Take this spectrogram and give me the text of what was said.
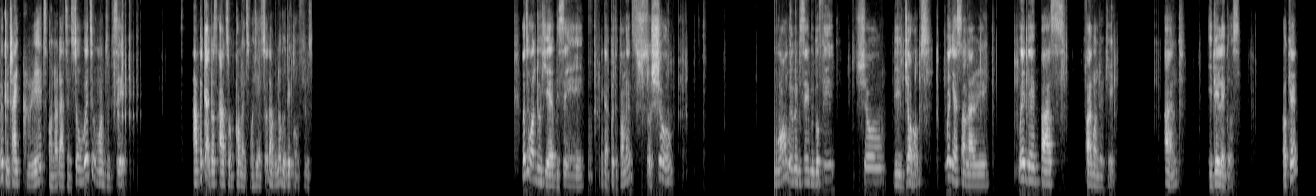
Make we try create another thing. So wetin we want to say and make i just add some comments for here so that we no go dey confused What you want to do here be say, make can put the comments. So show one way we say we go fit show the jobs where your salary where they pass 500k and it Lagos. Okay,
